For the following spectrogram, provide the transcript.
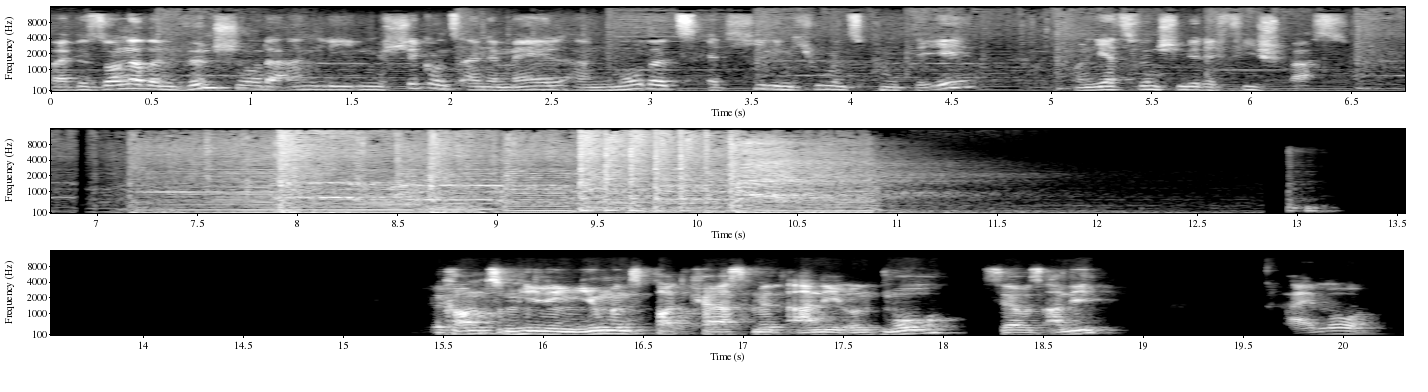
Bei besonderen Wünschen oder Anliegen schick uns eine Mail an moritz at healinghumans.de und jetzt wünschen wir dir viel Spaß. Willkommen zum Healing Humans Podcast mit Andi und Mo. Servus, Andi. Hi, Mo.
